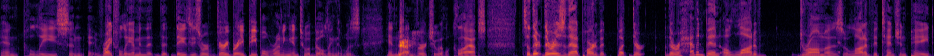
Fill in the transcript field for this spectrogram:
and police and eh, rightfully, I mean, the, the, they, these were very brave people running into a building that was in, yes. in virtual collapse. So there there is that part of it, but there there haven't been a lot of dramas, a lot of attention paid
